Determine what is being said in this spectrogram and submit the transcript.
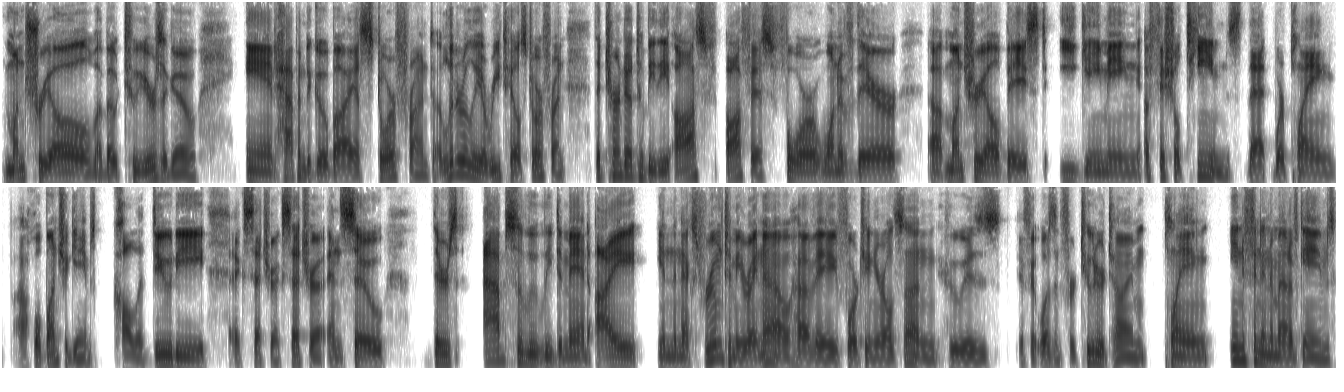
Montreal about two years ago and happened to go by a storefront, literally a retail storefront, that turned out to be the office for one of their uh, Montreal based e gaming official teams that were playing a whole bunch of games, Call of Duty, et cetera, et cetera. And so there's absolutely demand. I, in the next room to me right now, have a 14 year old son who is, if it wasn't for tutor time, playing infinite amount of games,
